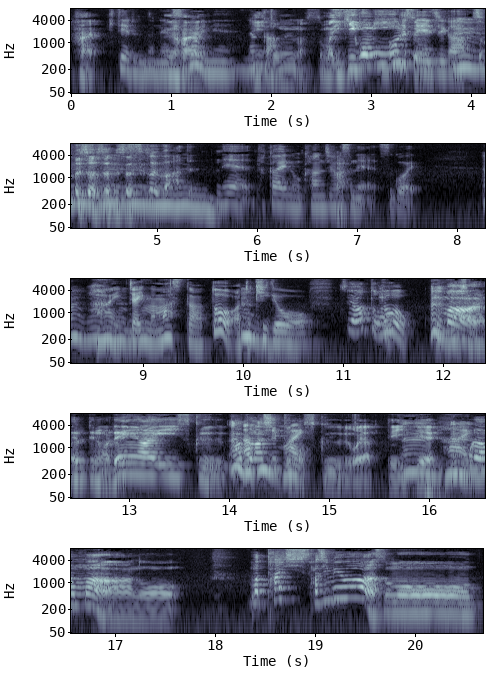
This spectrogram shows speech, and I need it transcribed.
はい。来てるんだね。はいすごいね。ないんいとか、思います。まあ、意気込みボルテージが、う んそうそうそうそうすごいわーってうんね、高いのを感じますね。すごい。うんうんうんはい。じゃあ今マスターと、あと企業。であと、と、今やってるのは恋愛スクール、パートナーシップのスクールをやっていて、これはまあ、あの、まあ、大し、はじめは、その、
